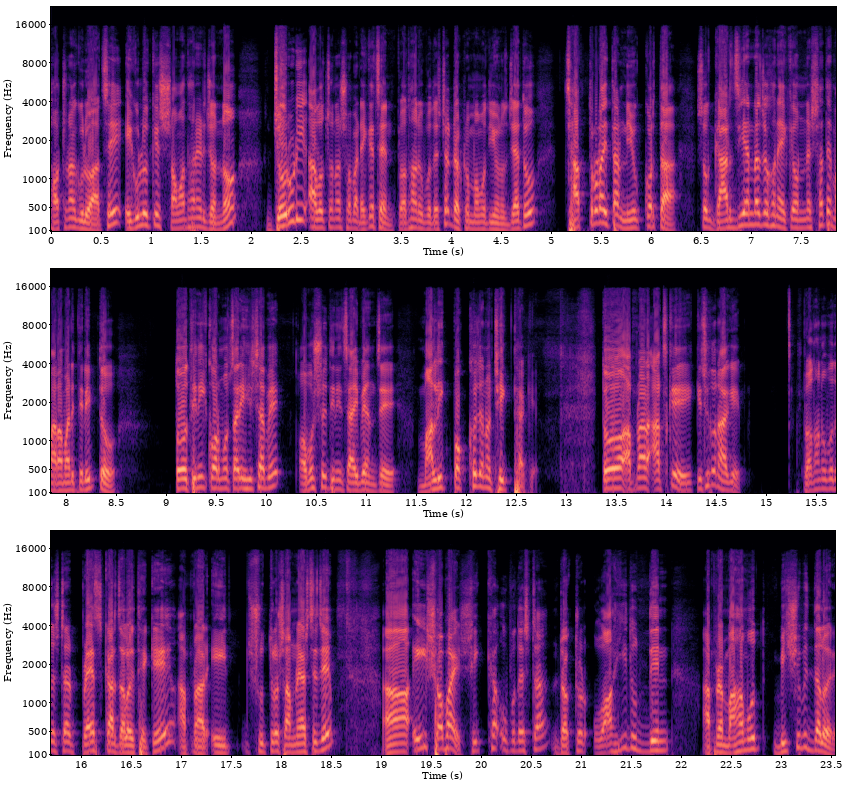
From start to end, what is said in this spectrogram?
ঘটনাগুলো আছে, এগুলোকে সমাধানের জন্য জরুরি আলোচনা সভা ডেকেছেন প্রধান উপদেষ্টা ডক্টর মোহাম্মদ ইউনুস, যেহেতু ছাত্ররাই তার নিয়োগকর্তা সো গার্জিয়ানরা যখন একে অন্যের সাথে মারামারিতে লিপ্ত, তো তিনি কর্মচারী হিসাবে অবশ্যই তিনি চাইবেন যে মালিক পক্ষ যেন ঠিক থাকে। তো আপনার আজকে কিছুক্ষণ আগে প্রধান উপদেষ্টার প্রেস কার্যালয় থেকে আপনার এই সূত্র সামনে আসছে যে এই সভায় শিক্ষা উপদেষ্টা ডক্টর ওয়াহিদ উদ্দিন আপনার মাহমুদ বিশ্ববিদ্যালয়ের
